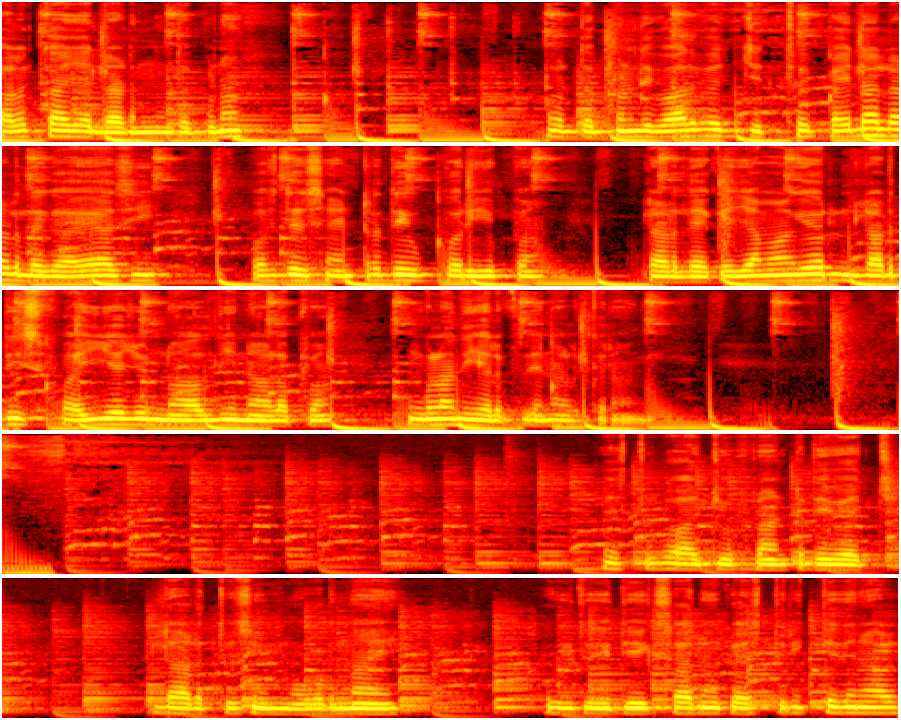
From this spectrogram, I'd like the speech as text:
ਹਲਕਾ ਜਿਹਾ ਲੜ ਨੂੰ ਦੱਬਣਾ। ਔਰ ਦੱਬਣ ਦੇ ਬਾਅਦ ਵਿੱਚ ਜਿੱਥੇ ਪਹਿਲਾ ਲੜ ਲਗਾਇਆ ਸੀ ਉਸ ਦੇ ਸੈਂਟਰ ਦੇ ਉੱਪਰ ਹੀ ਆਪਾਂ ਲੜ ਲੈ ਕੇ ਜਾਵਾਂਗੇ ਔਰ ਲੜ ਦੀ ਸਫ਼ਾਈ ਹੈ ਜੋ ਨਾਲ ਦੀ ਨਾਲ ਆਪਾਂ ਉਂਗਲਾਂ ਦੀ ਹੈਲਪ ਦੇ ਨਾਲ ਕਰਾਂਗੇ। ਇਸ ਤੋਂ ਬਾਅਦ ਜੋ ਫਰੰਟ ਦੇ ਵਿੱਚ ਲੜ ਤੁਸੀਂ ਮੋੜਨਾ ਹੈ, ਉਹ ਵੀ ਤੁਸੀਂ ਦੇਖ ਸਕਦੇ ਹੋ ਕਿਸ ਤਰੀਕੇ ਦੇ ਨਾਲ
